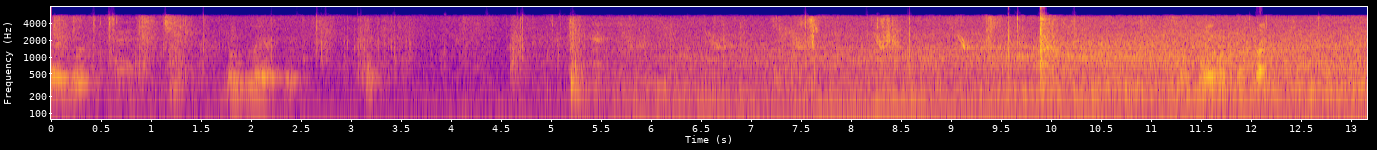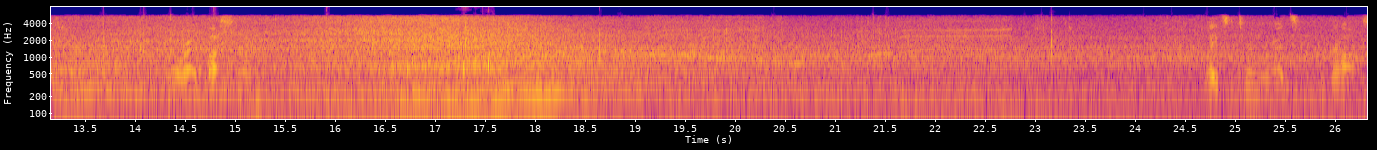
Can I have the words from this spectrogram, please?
Good. Don't left with me, my friend. We'll ride a bus now. Lights turn red so we can cross.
